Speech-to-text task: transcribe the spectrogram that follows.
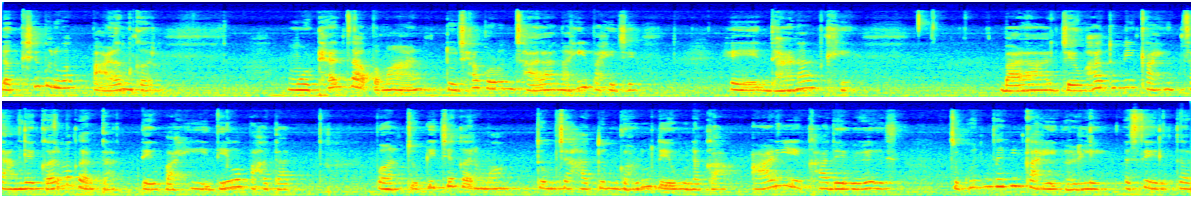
लक्षपूर्वक पालन कर. मोठ्यांचा अपमान तुझ्याकडून झाला नाही पाहिजे. हे ध्यानात घे. बाळा जेव्हा तुम्ही काही चांगले कर्म करतात तेव्हाही देव पाहतात. पण चुकीचे कर्म तुमच्या हातून घडू देऊ नका आणि एखादे वेळेस चुकून जरी काही घडले असेल तर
